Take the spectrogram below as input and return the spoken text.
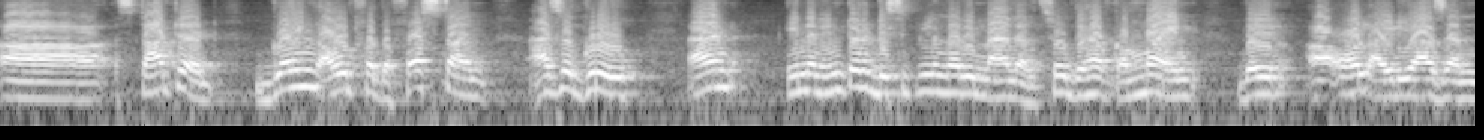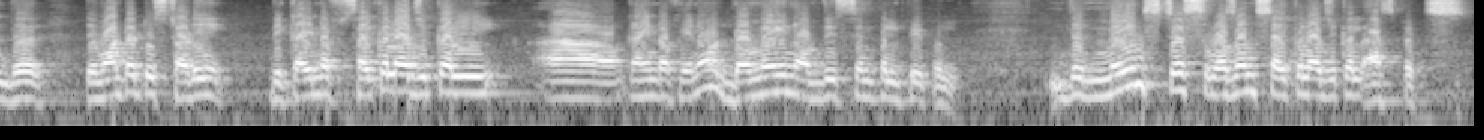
uh, started going out for the first time as a group and in an interdisciplinary manner. So they have combined their uh, all ideas and they, they wanted to study the kind of psychological uh, kind of you know domain of these simple people. The main stress was on psychological aspects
